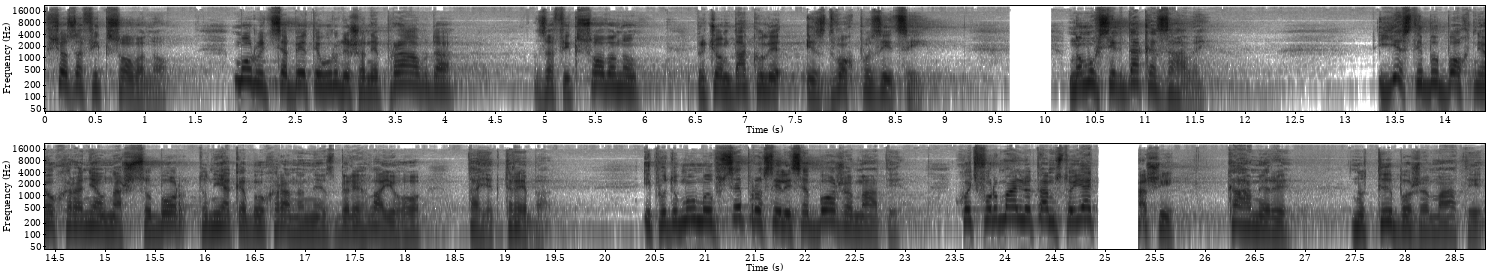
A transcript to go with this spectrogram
все зафіксовано. Можуть бити в груди, що неправда, зафіксовано, причому деколи із двох позицій. Но ми завжди казали, якщо б Бог не охороняв наш собор, то ніяка б охорона не зберегла його так, як треба. І тому ми все просилися, Божа мати, хоч формально там стоять наші камери, но ти, Божа мати,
